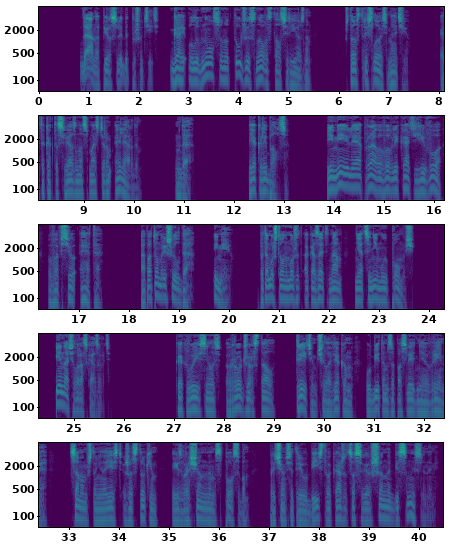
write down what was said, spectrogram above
Да, но Пирс любит пошутить. Гай улыбнулся, но тут же снова стал серьезным. Что стряслось, Мэтью? Это как-то связано с мастером Элиардом? Да. Я колебался. Имею ли я право вовлекать его во все это? А потом решил, да, имею. Потому что он может оказать нам неоценимую помощь. И начал рассказывать. Как выяснилось, Роджер стал третьим человеком, убитым за последнее время, самым что ни на есть жестоким и извращенным способом, причем все три убийства кажутся совершенно бессмысленными.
